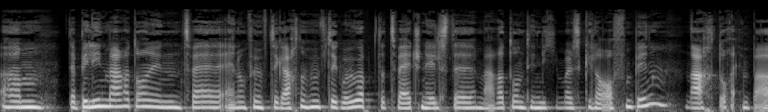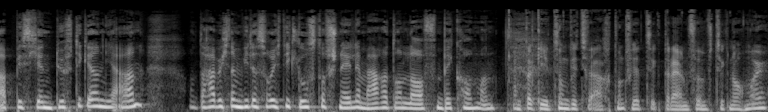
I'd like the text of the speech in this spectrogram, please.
Ähm, der Berlin-Marathon in 2,51,58 war überhaupt der zweitschnellste Marathon, den ich jemals gelaufen bin, nach doch ein paar bisschen dürftigeren Jahren. Und da habe ich dann wieder so richtig Lust auf schnelle Marathonlaufen bekommen. Und da geht es um die 248, 53 nochmal?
